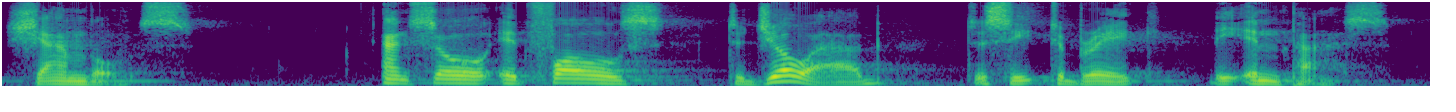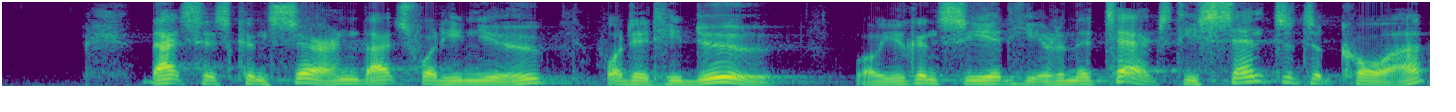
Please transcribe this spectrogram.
shambles. And so it falls to Joab to seek to break the impasse. That's his concern. That's what he knew. What did he do? Well, you can see it here in the text. He sent to Tekoa,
